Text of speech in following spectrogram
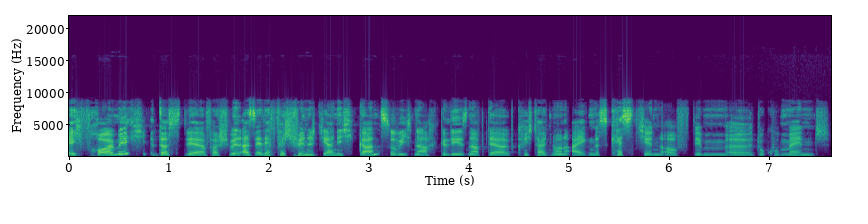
ich freue mich, dass der verschwindet. Also der verschwindet ja nicht ganz, so wie ich nachgelesen habe. Der kriegt halt nur ein eigenes Kästchen auf dem äh, Dokument.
